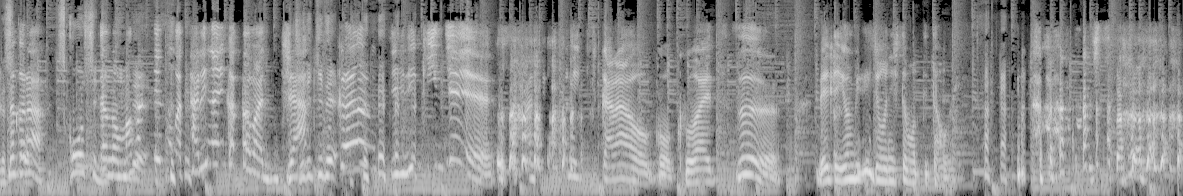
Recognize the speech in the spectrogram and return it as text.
でだから、少しあの、曲がっ力てるのが足りない方は、自若力で、干、自力で、足に力をこう加えつつ、0.4ミリ以上にして持っていった方がいい。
